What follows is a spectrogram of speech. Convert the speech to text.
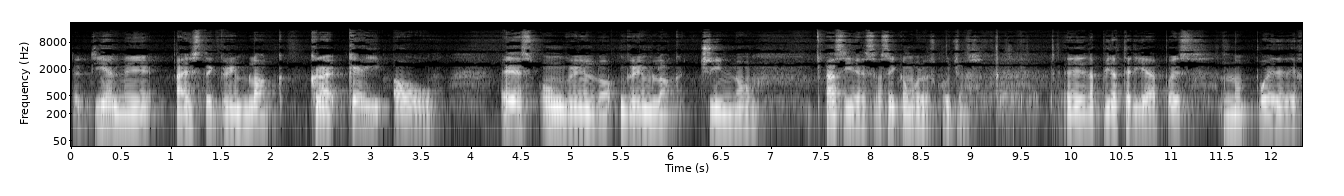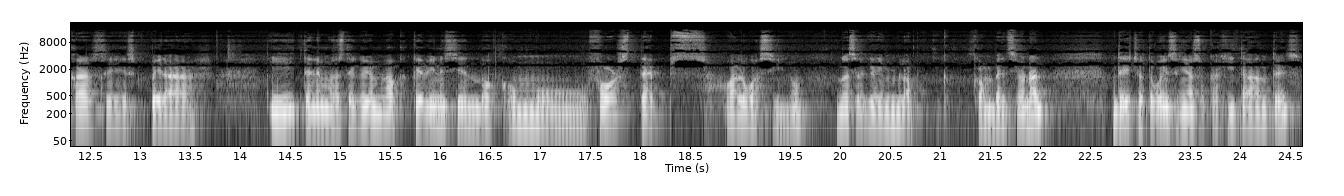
que tiene a este Grimlock KO. Es un Grimlock, chino. Así es, así como lo escuchas. Eh, la piratería pues no puede dejarse esperar. Y tenemos este Grimlock que viene siendo como Four Steps o algo así, ¿no? No es el Grimlock convencional. De hecho, te voy a enseñar su cajita antes.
